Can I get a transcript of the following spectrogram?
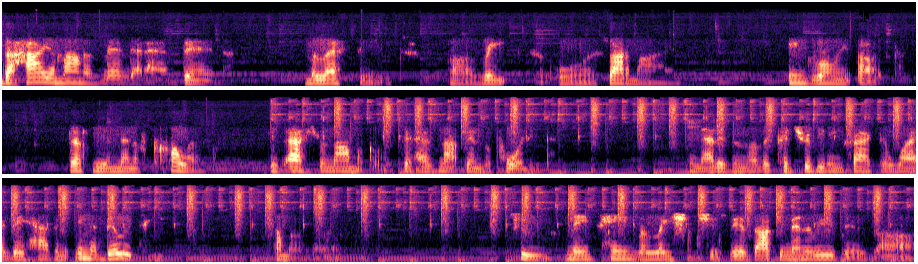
the high amount of men that have been molested, uh, raped, or sodomized in growing up, especially in men of color, is astronomical that has not been reported. And that is another contributing factor why they have an inability, some of them, to maintain relationships. There's documentaries, there's uh,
